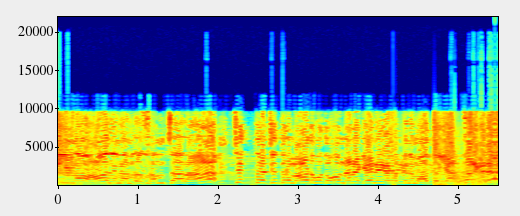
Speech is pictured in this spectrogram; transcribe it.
ನಿನ್ನ ಹಾಲಿನಂತ ಸಂಸಾರ ಚಿತ್ರ ಚಿತ್ರ ಮಾಡುವುದು ನನಗೇನು ಹೇಳ್ತೀನಿ ಮಾತು. ಎತ್ತರಗಡೆ!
